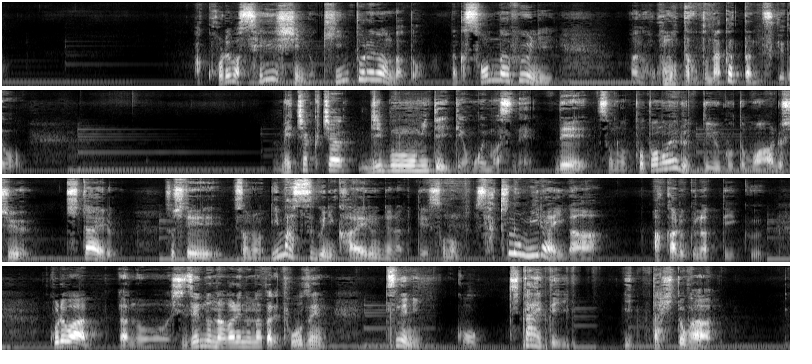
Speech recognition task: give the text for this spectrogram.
あ、これは精神の筋トレなんだと。なんかそんな風に、あの、思ったことなかったんですけど、めちゃくちゃ自分を見ていて思いますね。で、その、整えるっていうこともある種、鍛える。そして、その、今すぐに変えるんじゃなくて、その先の未来が明るくなっていく。これは、あの、自然の流れの中で当然、常にこう、鍛えていった人が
